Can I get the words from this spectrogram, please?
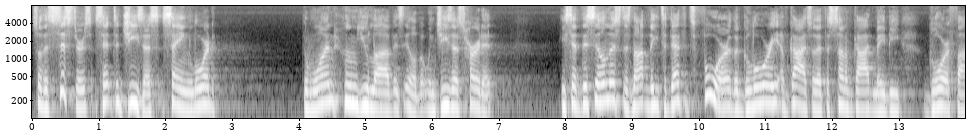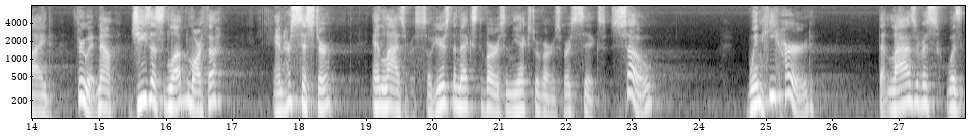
So the sisters sent to Jesus, saying, Lord, the one whom you love is ill. But when Jesus heard it, he said, This illness does not lead to death. It's for the glory of God, so that the Son of God may be glorified through it. Now, Jesus loved Martha and her sister and Lazarus. So here's the next verse in the extra verse, verse 6. So, when he heard that Lazarus was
